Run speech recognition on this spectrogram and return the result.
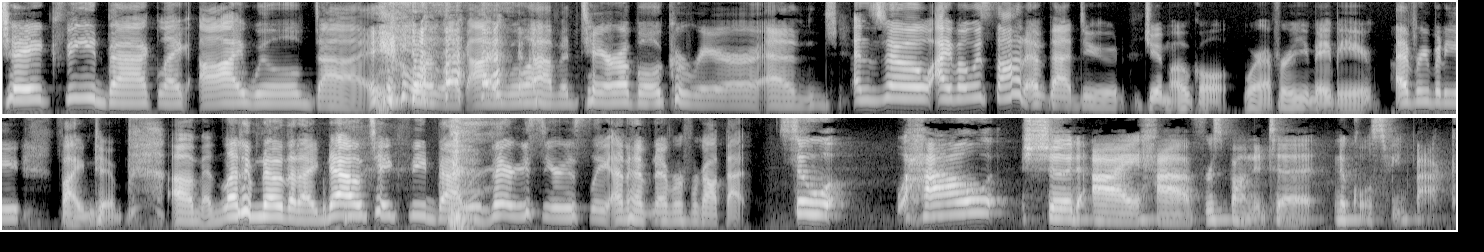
take feedback like i will die or like i will have a terrible career and and so i've always thought of that dude jim ogle wherever you may be everybody find him um, and let him know that i now take feedback very seriously and have never forgot that So, how should I have responded to Nicole's feedback?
